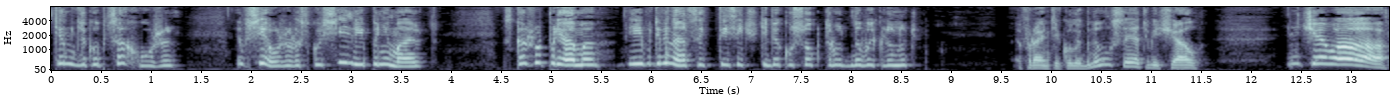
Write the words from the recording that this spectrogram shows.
тем для купца хуже. Все уже раскусили и понимают. Скажу прямо, и в двенадцать тысяч тебе кусок трудно выклюнуть. Франтик улыбнулся и отвечал. — Ничего,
